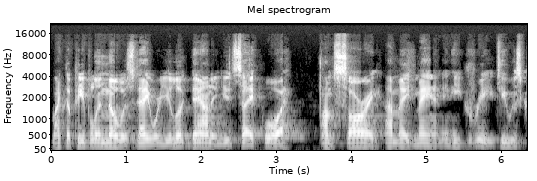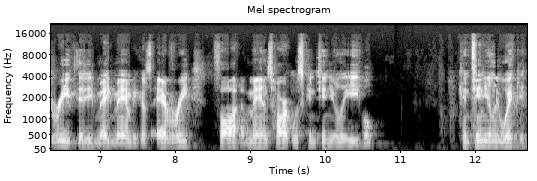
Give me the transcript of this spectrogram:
like the people in Noah's day where you look down and you'd say, boy, I'm sorry I made man. And he grieved. He was grieved that he'd made man because every thought of man's heart was continually evil, continually wicked.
